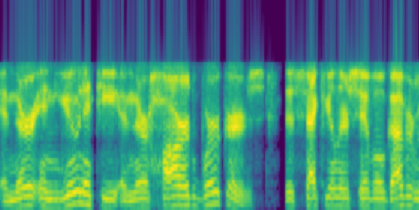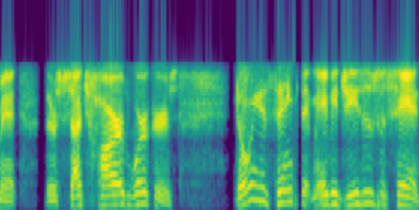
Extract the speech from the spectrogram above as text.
and they're in unity and they're hard workers this secular civil government. They're such hard workers. Don't you think that maybe Jesus is saying,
